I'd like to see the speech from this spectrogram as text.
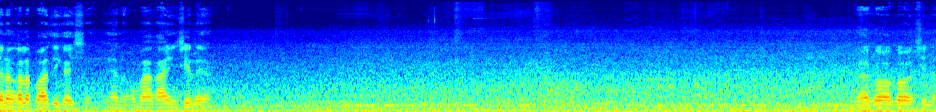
Ganda ng kalapati guys. Oh. Ayan, oh, kumakain sila. oh. Gagawa-gawa sila.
